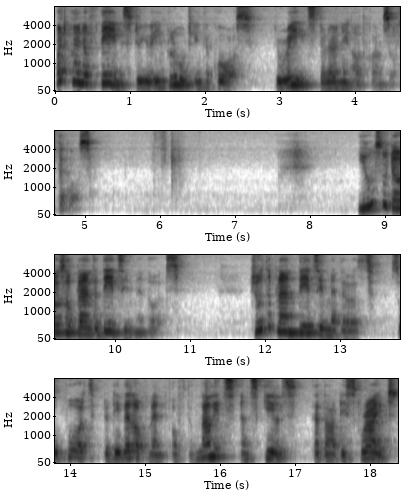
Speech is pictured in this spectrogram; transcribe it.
What kind of themes do you include in the course to reach the learning outcomes of the course? You should also plan the teaching methods. Should the planned teaching methods support the development of the knowledge and skills that are described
